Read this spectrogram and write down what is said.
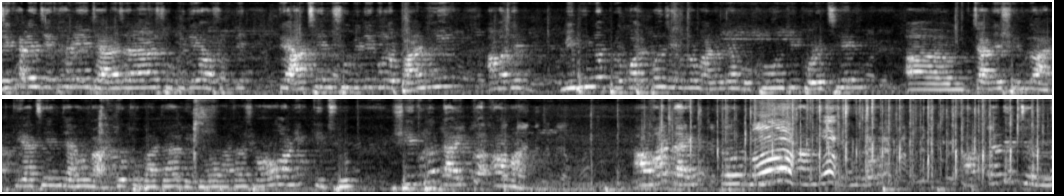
যেখানে যেখানে যারা যারা সুবিধে অসুবিধে আছেন, সুবিধেগুলো পাননি, আমাদের বিভিন্ন প্রকল্প যেগুলো মাননীয় মুখ্যমন্ত্রী করেছেন যাদের সেগুলো আটকে আছেন যেমন বার্ধক্য ভাতা বিধবা ভাতা সহ অনেক কিছু সেগুলোর দায়িত্ব আমার। আমার দায়িত্ব আপনাদের জন্য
